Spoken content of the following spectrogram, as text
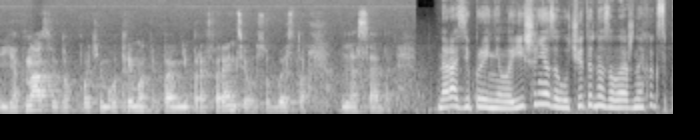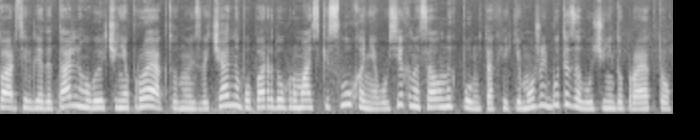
і як наслідок потім отримати певні преференції особисто для себе. Наразі прийняли рішення залучити незалежних експертів для детального вивчення проекту. Ну і звичайно, попереду громадські слухання в усіх населених пунктах, які можуть бути залучені до проекту.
